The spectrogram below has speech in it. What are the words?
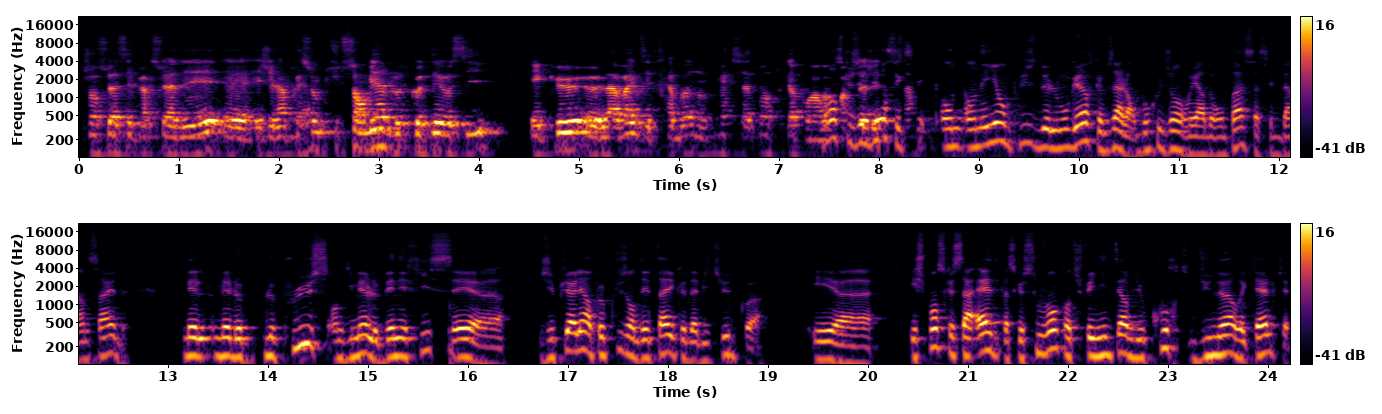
J'en suis assez persuadé et, j'ai l'impression que tu te sens bien de l'autre côté aussi et que euh, la vibe est très bonne. Donc merci à toi en tout cas pour avoir non, ce que j'aime bien, c'est qu'en ayant plus de longueur comme ça, alors beaucoup de gens ne regarderont pas, ça c'est le downside, mais, mais le, le, plus, en guillemets, le bénéfice, c'est j'ai pu aller un peu plus en détail que d'habitude, quoi. Et, euh, et, je pense que ça aide parce que souvent, quand tu fais une interview courte d'une heure et quelques,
